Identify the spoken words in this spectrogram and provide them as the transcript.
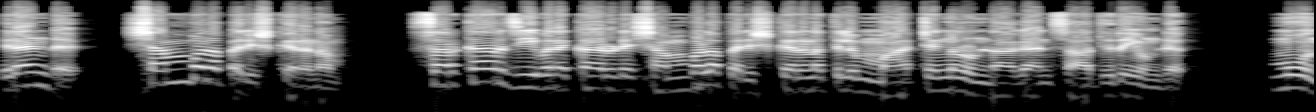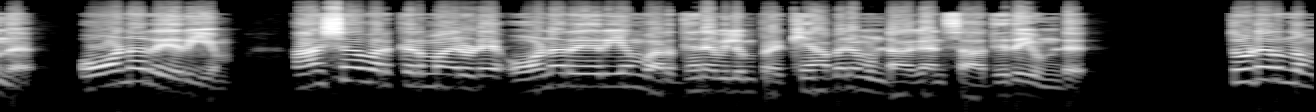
രണ്ട് ശമ്പള പരിഷ്കരണം. സർക്കാർ ജീവനക്കാരുടെ ശമ്പള പരിഷ്കരണത്തിലും മാറ്റങ്ങൾ ഉണ്ടാകാൻ സാധ്യതയുണ്ട്. മൂന്ന് ഓണറേറിയം. ആശാ വർക്കർമാരുടെ ഓണറേറിയം വർധനവിലും പ്രഖ്യാപനം പ്രഖ്യാപനമുണ്ടാകാൻ സാധ്യതയുണ്ട്. തുടർന്നും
